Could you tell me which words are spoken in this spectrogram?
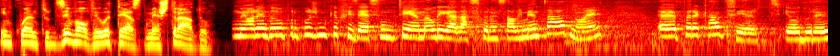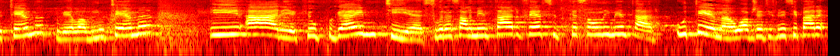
enquanto desenvolveu a tese de mestrado. O meu orientador propôs-me que eu fizesse um tema ligado à segurança alimentar, não é? Eh, para Cabo Verde. Eu adorei o tema, peguei logo no tema e a área que eu peguei metia segurança alimentar versus educação alimentar. O tema, o objetivo principal é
